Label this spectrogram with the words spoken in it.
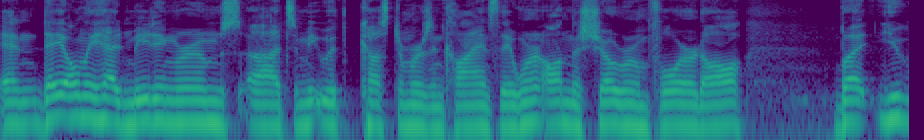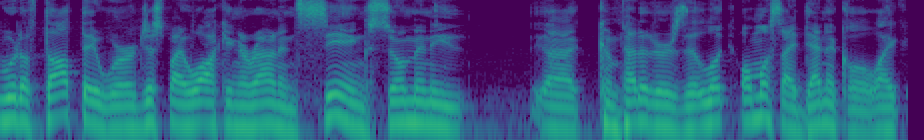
and they only had meeting rooms uh, to meet with customers and clients. They weren't on the showroom floor at all, but you would have thought they were just by walking around and seeing so many uh, competitors that look almost identical. Like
